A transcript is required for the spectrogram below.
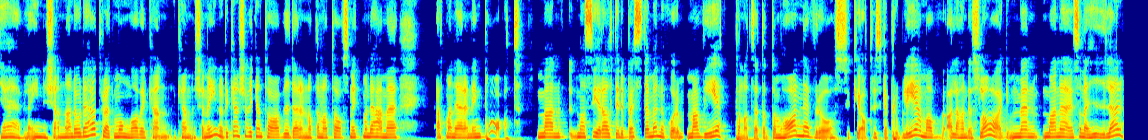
jävla inkännande och det här tror jag att många av er kan, kan känna in och det kanske vi kan ta vidare i något annat avsnitt, men det här med att man är en empat. Man, man ser alltid det bästa i människor. Man vet på något sätt att de har neuropsykiatriska problem av allehanda slag, men man är en sån här healer.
